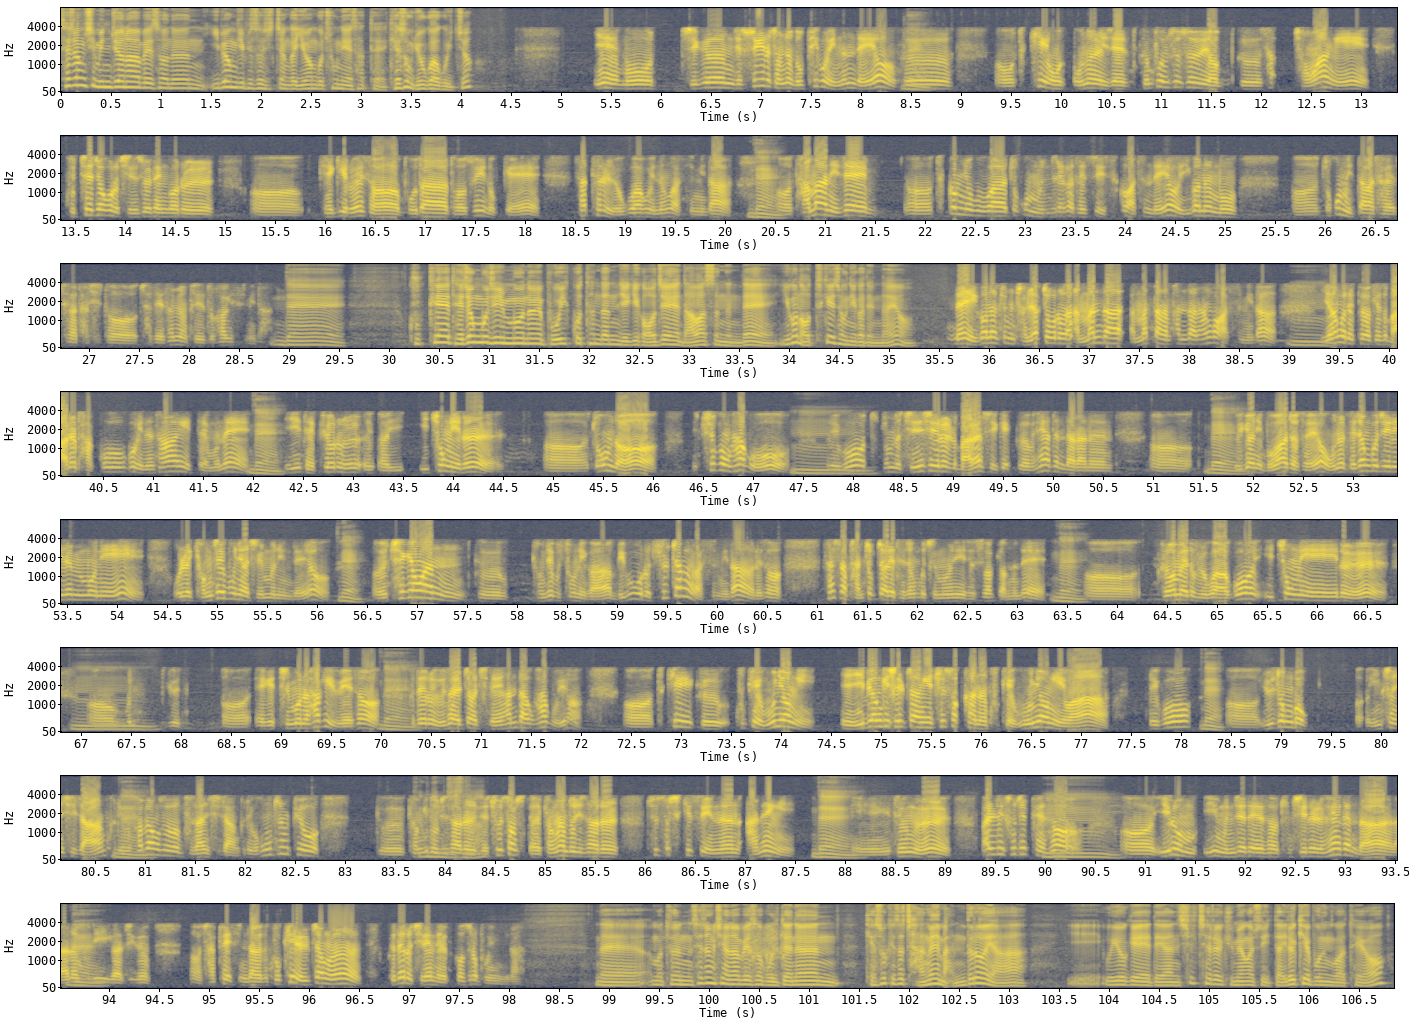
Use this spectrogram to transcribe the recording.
새정치민주연합에서는 이병기 비서실장과 이완구 총리의 사퇴 계속 요구하고 있죠. 예, 뭐 지금 이제 수위를 점점 높이고 있는데요. 그 어, 특히 오, 늘 이제 금품 수수 엽그 정황이 구체적으로 진술된 거를 어 계기로 해서 보다 더 수위 높게 사퇴를 요구하고 있는 것 같습니다. 네. 어 다만 이제 어 특검 요구가 조금 문제가 될 수 있을 것 같은데요. 이거는 뭐 어, 조금 이따가 자- 제가 다시 더 자세히 설명드리도록 하겠습니다. 네. 국회 대정부 질문을 보이콧한다는 얘기가 어제 나왔었는데 이건 어떻게 정리가 됐나요? 네, 이거는 좀 전략적으로 안 맞다, 안 맞다는 판단을 한 것 같습니다. 음, 이한구 대표가 계속 말을 바꾸고 있는 상황이기 때문에 네. 이 대표를 어, 이, 이 총리를 어 조금 더 추궁하고 음, 그리고 좀 더 진실을 말할 수 있게끔 해야 된다라는 어 네. 의견이 모아져서요. 오늘 대정부 질문이 원래 경제 분야 질문인데요. 네. 어, 최경환 그 경제부총리가 미국으로 출장을 갔습니다. 그래서 사실상 반쪽짜리 대정부 질문이 될 수밖에 없는데 네. 어 그럼에도 불구하고 이 총리를 음, 어, 문- 그, 어, 에게 질문을 하기 위해서 네. 그대로 의사일정을 진행한다고 하고요. 어, 특히 그 국회 운영위, 이 이병기 실장이 출석하는 국회 운영위와 그리고 네. 어, 유종복 어, 인천시장 그리고 네. 서병수 부산시장 그리고 홍준표 그 경기도지사를 경남지사. 이제 출석 네, 경남도지사를 출석시킬 수 있는 안행위 네. 이 등을 빨리 소집해서 음, 어 이런 이 문제에 대해서 좀 질의를 해야 된다라는 네. 분위기가 지금 어, 잡혀 있습니다. 그래서 국회 일정은 그대로 진행될 것으로 보입니다. 네. 아무튼 새정치연합에서 볼 때는 계속해서 장을 만들어야 이 의혹에 대한 실체를 규명할 수 있다 이렇게 보는 것 같아요.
